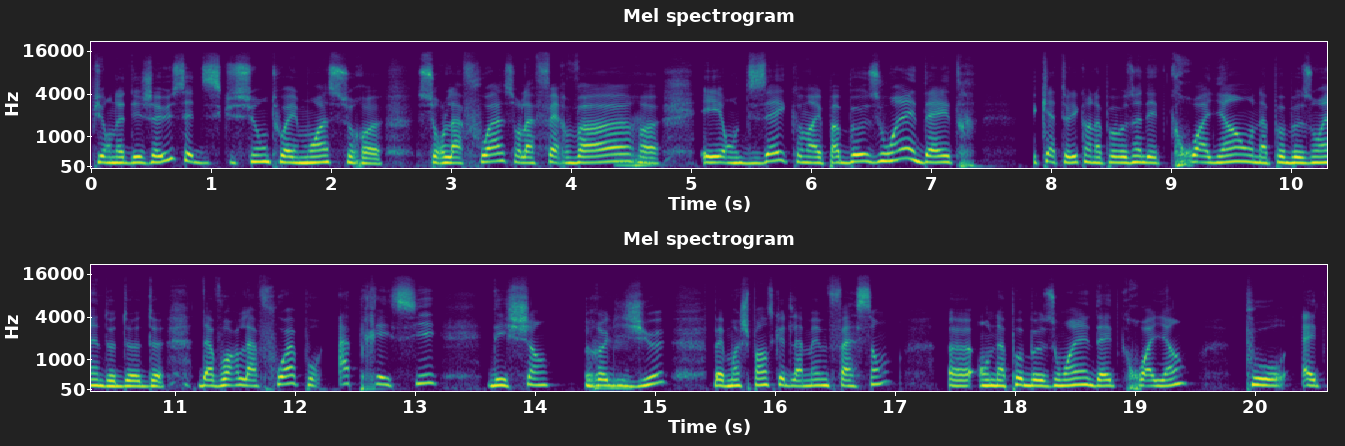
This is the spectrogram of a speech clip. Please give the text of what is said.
puis on a déjà eu cette discussion, toi et moi, sur, euh, sur la foi, sur la ferveur, Mhm. euh, et on disait qu'on n'avait pas besoin d'être catholique, on n'a pas besoin d'être croyant, on n'a pas besoin de, de, de- d'avoir la foi pour apprécier des chants Mhm. religieux. Ben moi, je pense que de la même façon, euh, on n'a pas besoin d'être croyant pour être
